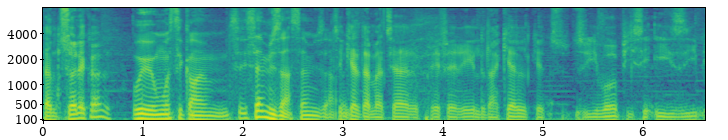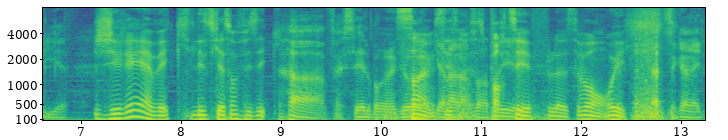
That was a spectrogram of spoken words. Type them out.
T'aimes-tu ça, l'école? Oui, moi, c'est quand même. C'est amusant, c'est amusant. C'est quelle ta matière préférée, là, dans quelle que tu, tu y vas, puis c'est easy, puis... euh, J'irai avec l'éducation physique. Ah, facile pour un gars Simple, sportif, là, c'est bon, oui. c'est correct.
